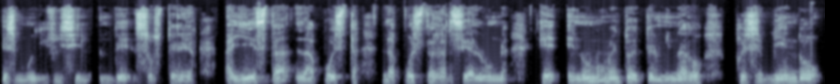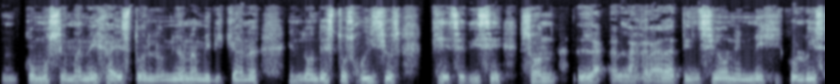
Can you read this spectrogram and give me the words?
es muy difícil de sostener. Ahí está la apuesta, la apuesta García Luna, que en un momento determinado, pues viendo cómo se maneja esto en la Unión Americana, en donde estos juicios que se dice son la, la gran atención en México, Luis,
